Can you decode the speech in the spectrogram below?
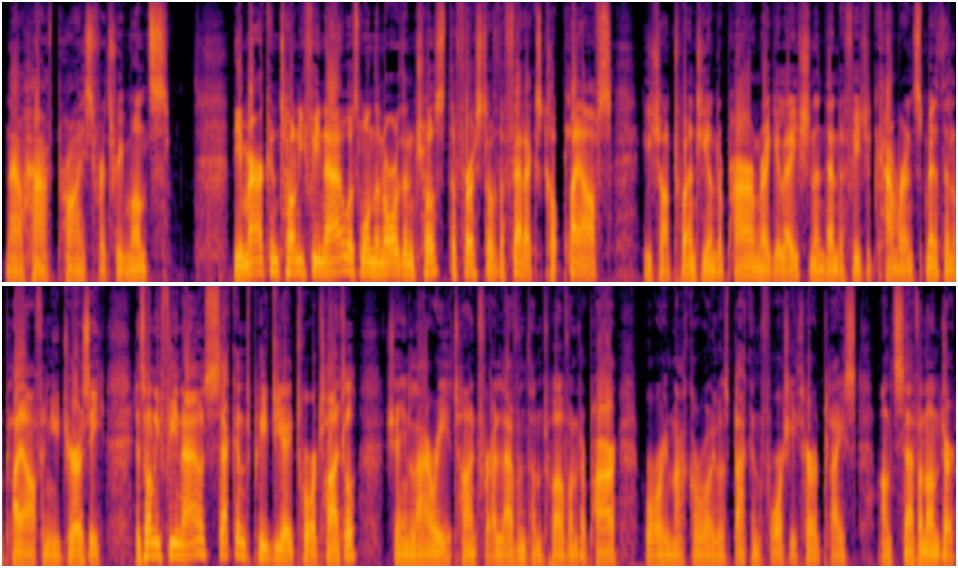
now half price for three months. The American Tony Finau has won the Northern Trust, the first of the FedEx Cup playoffs. He shot 20 under par in regulation and then defeated Cameron Smith in a playoff in New Jersey. It's only Finau's second PGA Tour title. Shane Lowry tied for 11th on 12 under par. Rory McIlroy was back in 43rd place on 7 under.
